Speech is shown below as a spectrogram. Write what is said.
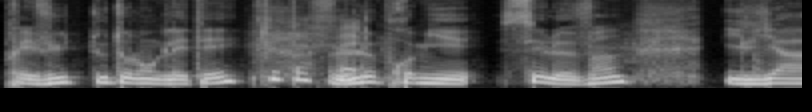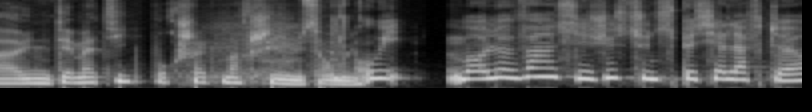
prévus tout au long de l'été. tout à fait. Le premier, c'est le vin. Il y a une thématique pour chaque marché, il me semble. Oui, bon, le vin, c'est juste une spéciale after.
